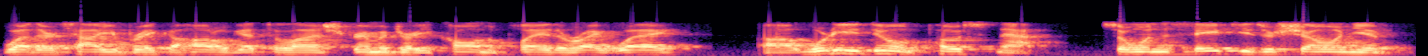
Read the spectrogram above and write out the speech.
whether it's how you break a huddle, get to the line of scrimmage, are you calling the play the right way? Uh, what are you doing post snap? So when the safeties are showing you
